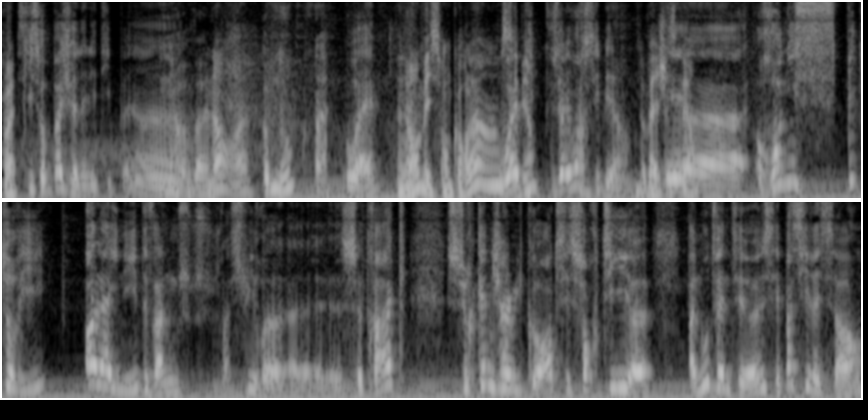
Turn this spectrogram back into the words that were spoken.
Ouais. Parce qu'ils sont pas jeunes, les types. hein. Non, bah non, ouais. comme nous. Ouais. Non, mais ils sont encore là. hein, ouais c'est bien. vous allez voir, c'est bien. Ah bah, J'espère. euh, Ronnie Spiteri, All I Need, va, nous, suivre euh, ce track sur Kenja Records. C'est sorti euh, en août 21, c'est pas si récent.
